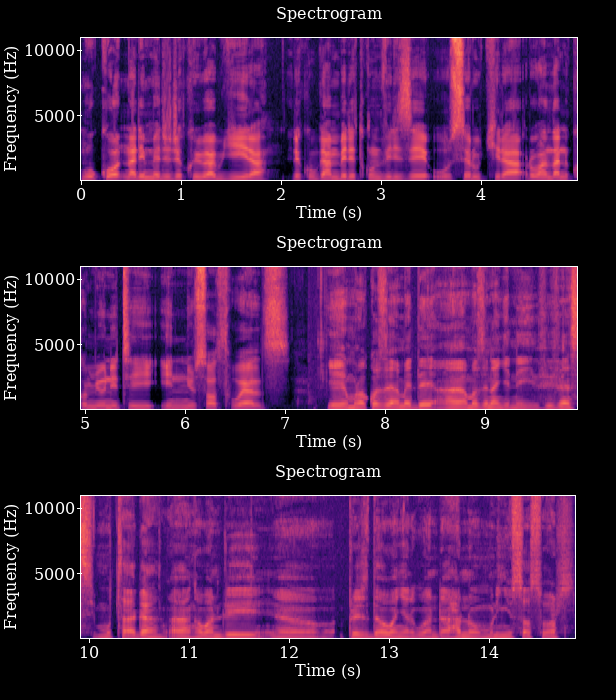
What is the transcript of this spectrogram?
Nk'uko nari mpejeje kubibabwira reka ubwa mbere twumvirize uwuserukira rwandan community in new south wales. Murakoze amede Ah, amazina yanjye ni vivensi mutaga. Ah, nkaba ndi eh, perezida w'abanyarwanda hano muri new south wales.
